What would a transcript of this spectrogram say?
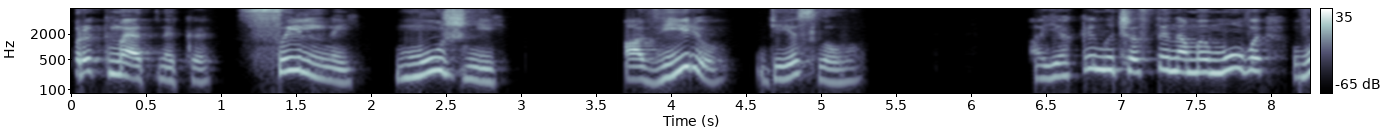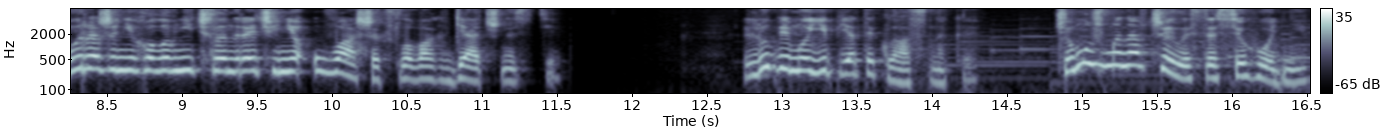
прикметники сильний, мужній, а вірю дієслово. А якими частинами мови виражені головні член речення у ваших словах вдячності? Любі мої п'ятикласники, чому ж ми навчилися сьогодні?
